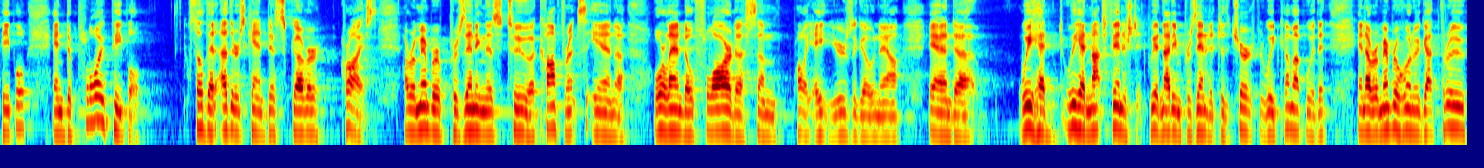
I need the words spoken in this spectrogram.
people, and deploy people so that others can discover Christ. I remember presenting this to a conference in uh, Orlando, Florida, some probably eight years ago now, and uh, we had we had not finished it. We had not even presented it to the church, but we'd come up with it. And I remember when we got through,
